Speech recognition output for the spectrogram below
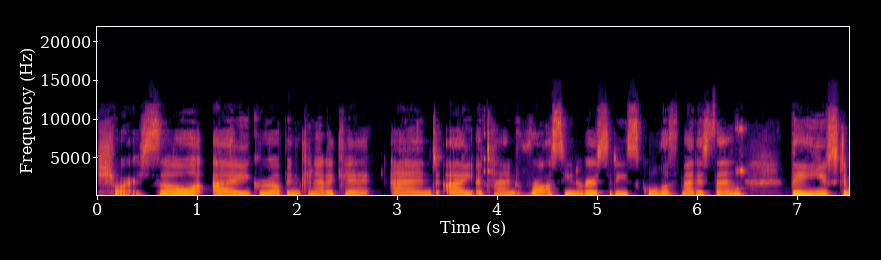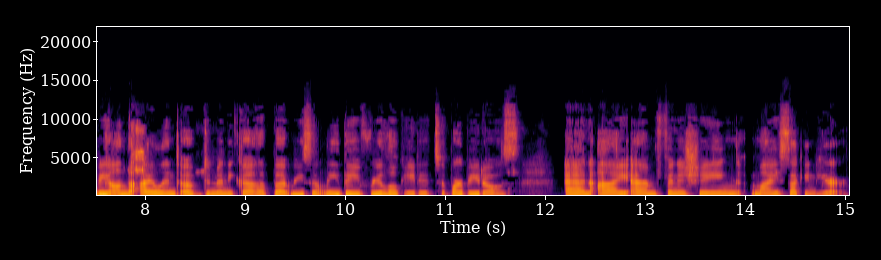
Sure. So, I grew up in Connecticut and I attend Ross University School of Medicine. They used to be on the island of Dominica, but recently they've relocated to Barbados and I am finishing my second year.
